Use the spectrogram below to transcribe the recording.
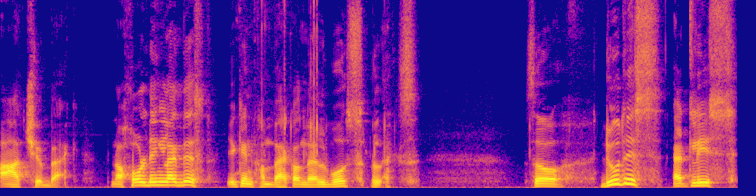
arch your back now holding like this you can come back on the elbows relax so do this at least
